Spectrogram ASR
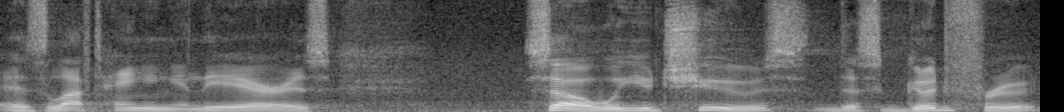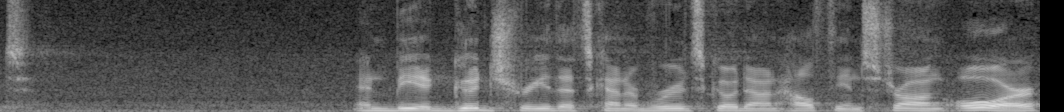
is left hanging in the air is so, will you choose this good fruit and be a good tree that's kind of roots go down healthy and strong? Or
